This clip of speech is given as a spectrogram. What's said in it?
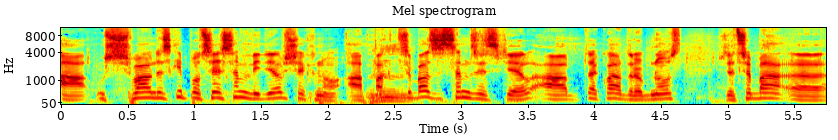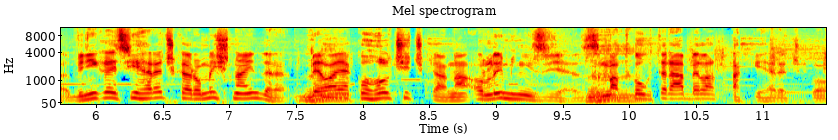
A už mám vždycky pocit, že jsem viděl všechno. A pak třeba jsem zjistil, a taková drobnost, že třeba uh, vynikající herečka Romy Schneider byla jako holčička na Orlím hnízdě s matkou, která byla taky herečkou.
